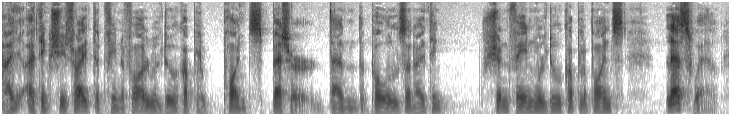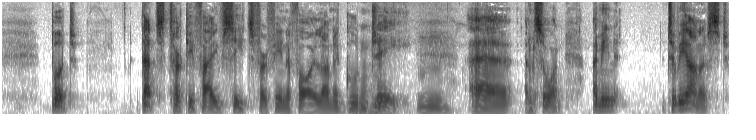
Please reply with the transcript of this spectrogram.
I, I think she's right that Fianna Fáil will do a couple of points better than the polls, and I think Sinn Féin will do a couple of points less well. But that's 35 seats for Fianna Fáil on a good mm-hmm. day, mm. uh, and so on. I mean, to be honest,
